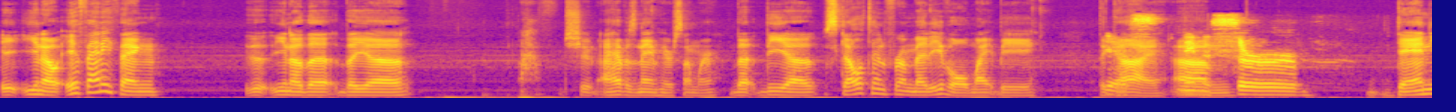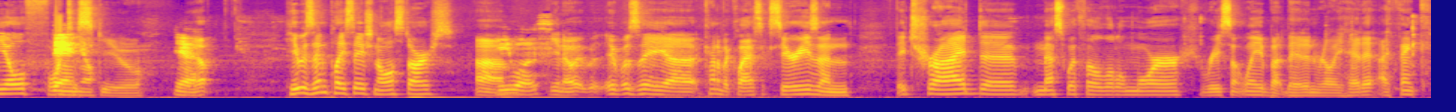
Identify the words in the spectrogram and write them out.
you know, if anything, you know the the uh, shoot, I have his name here somewhere. The the uh, skeleton from MediEvil might be the Yes. guy. Name Um, is Sir. Daniel Fortesque. Yeah. Yep. He was in PlayStation All Stars. Um, He was. You know, it, it was a uh, kind of a classic series, and they tried to mess with it a little more recently, but they didn't really hit it. I think,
